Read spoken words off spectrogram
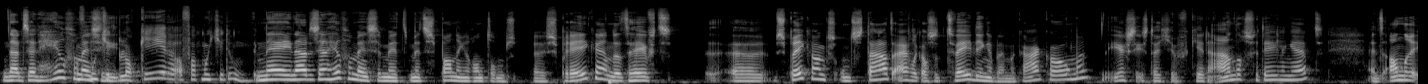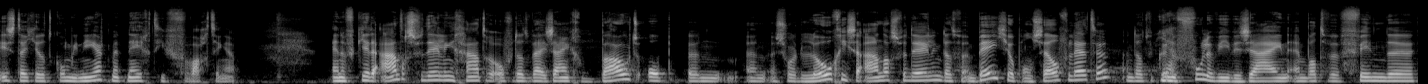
nou, er zijn heel veel of mensen. Moet je blokkeren of wat moet je doen? Nee, nou, er zijn heel veel mensen met, met spanning rondom uh, spreken. En dat heeft. Uh, spreekangst ontstaat eigenlijk als er twee dingen bij elkaar komen. De eerste is dat je een verkeerde aandachtsverdeling hebt. En het andere is dat je dat combineert met negatieve verwachtingen. En een verkeerde aandachtsverdeling gaat erover dat wij zijn gebouwd op een, een, een, soort logische aandachtsverdeling. Dat we een beetje op onszelf letten. En dat we kunnen voelen wie we zijn en wat we vinden,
